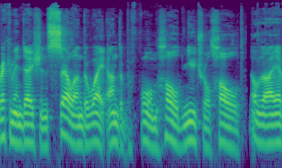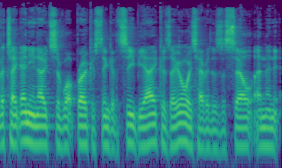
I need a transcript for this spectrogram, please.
Recommendations sell, underweight, underperform, hold, neutral, hold. Not that I ever take any notice of what brokers think of the CBA because they always have it as a sell and then it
